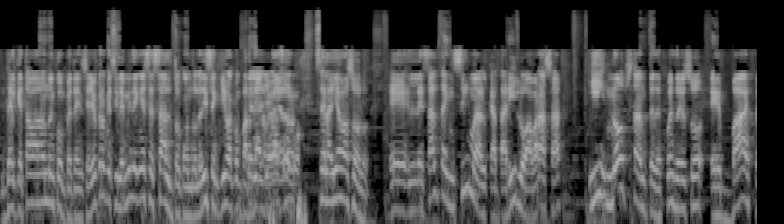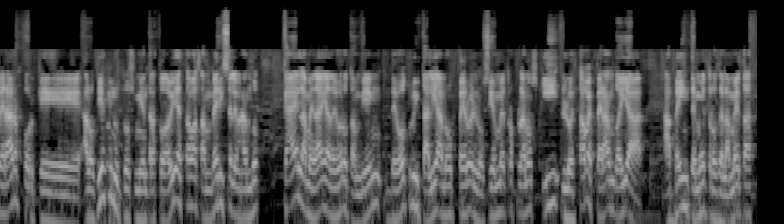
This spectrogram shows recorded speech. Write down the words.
del que estaba dando en competencia. Yo creo que si le miden ese salto cuando le dicen que iba a compartir se la, lleva solo. se la lleva solo. Eh, le salta encima al catarí, lo abraza y no obstante, después de eso, eh, va a esperar porque a los 10 minutos, mientras todavía estaba Tamberi celebrando, cae la medalla de oro también de otro italiano, pero en los 100 metros planos y lo estaba esperando ahí a, 20 metros de la meta,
